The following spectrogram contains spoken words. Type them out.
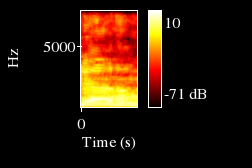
agama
